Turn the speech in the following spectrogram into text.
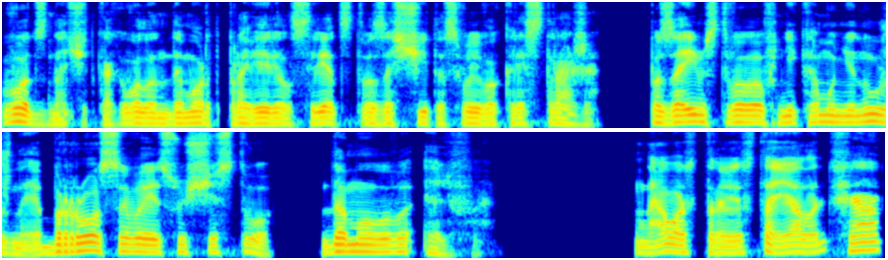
Вот, значит, как Волан-де-Морт проверил средства защиты своего крестража позаимствовав никому не нужное, бросовое существо домового эльфа. На острове стояла ча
